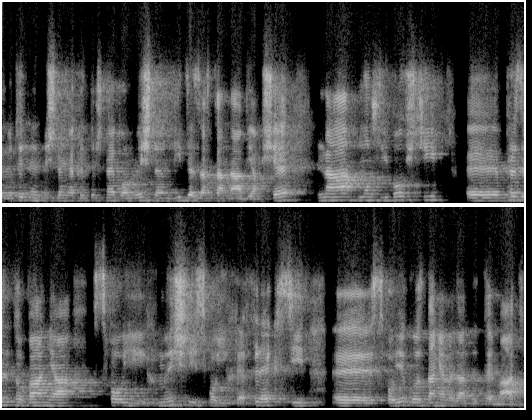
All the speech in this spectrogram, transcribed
y, rutyny myślenia krytycznego, myślę, widzę, zastanawiam się, na możliwości prezentowania swoich myśli, swoich refleksji, swojego zdania na dany temat.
